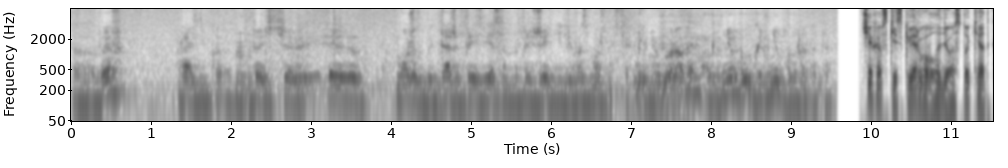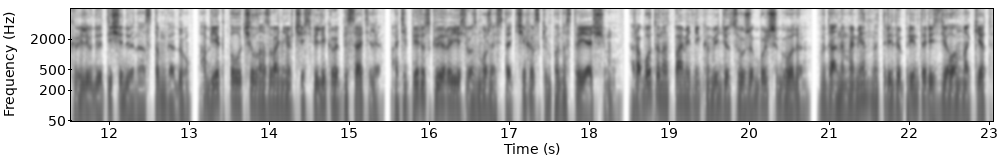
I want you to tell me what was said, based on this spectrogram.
э, ВЭФ празднику. Угу. То есть может быть даже при известном напряжении или возможностях. К дню города. К дню, к дню города, да. Чеховский сквер во Владивостоке открыли в 2012 году. Объект получил название в честь великого писателя. А теперь у сквера есть возможность стать чеховским по-настоящему. Работа над памятником ведется уже больше года. В данный момент на 3D-принтере сделан макет.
